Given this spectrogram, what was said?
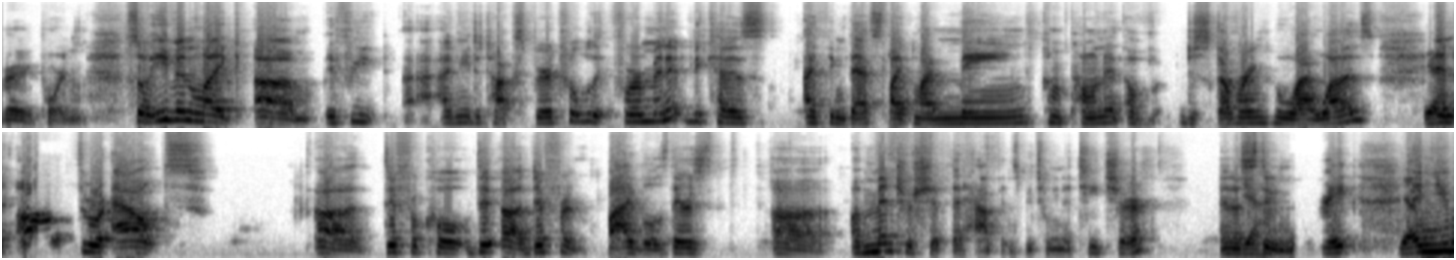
very important. So even like um, if you, I need to talk spiritually for a minute because I think that's like my main component of discovering who I was. Yeah. And all throughout uh, difficult, uh, different Bibles, there's uh, a mentorship that happens between a teacher and a yeah. student, right? Yep. And you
